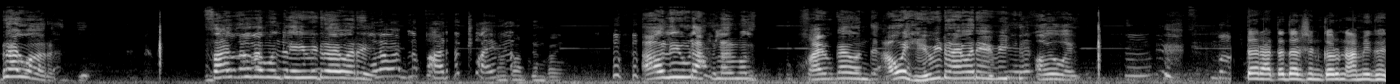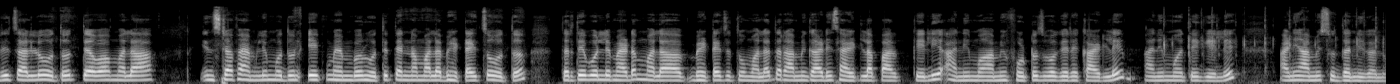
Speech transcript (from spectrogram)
ड्रायव्हर. साहेब सुद्धा म्हटले हेवी ड्रायव्हर आहे. मला वाटलं फाडतात पाय आवली एवढं आपला मग साहेब काय म्हणते अहो हेवी ड्रायव्हर हेवी. अहो भाई तर आता दर्शन करून आम्ही घरी चाललो होतो तेव्हा मला इन्स्टा फॅमिलीमधून एक मेंबर होते त्यांना मला भेटायचं होतं. तर ते बोलले मॅडम मला भेटायचं तुम्हाला. तर आम्ही गाडी साईडला पार्क केली आणि मग आम्ही फोटोज वगैरे काढले आणि मग ते गेले आणि आम्ही सुद्धा निघालो.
